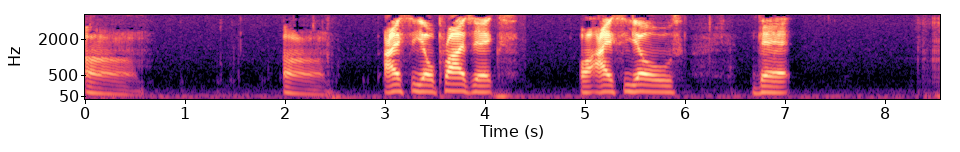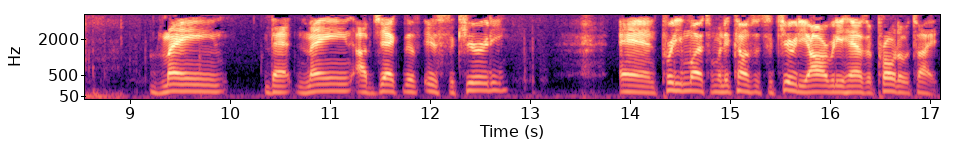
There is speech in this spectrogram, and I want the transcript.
um, um, ICO projects or ICOs that main that main objective is security. And pretty much when it comes to security, already has a prototype.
